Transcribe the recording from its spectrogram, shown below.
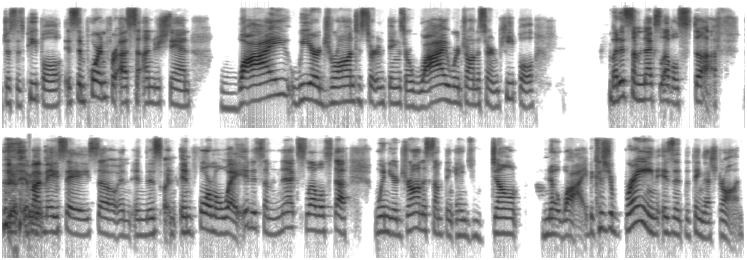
just as people it's important for us to understand why we are drawn to certain things or why we're drawn to certain people but it's some next level stuff yes, if i may say so in, in this informal way. It is some next level stuff when you're drawn to something and you don't know why because your brain isn't the thing that's drawn.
